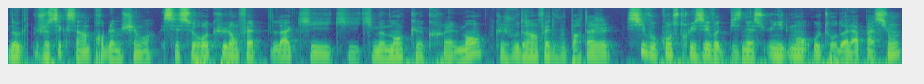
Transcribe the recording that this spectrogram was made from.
Donc je sais que c'est un problème chez moi. C'est ce recul en fait là qui, qui, qui, me manque cruellement, que je voudrais en fait vous partager. Si vous construisez votre business uniquement autour de la passion,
